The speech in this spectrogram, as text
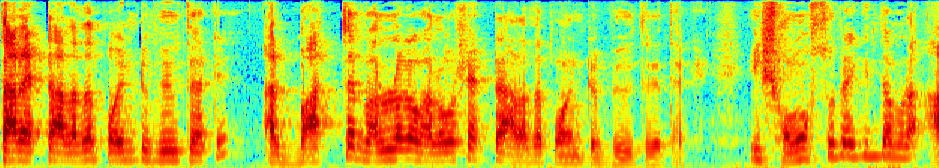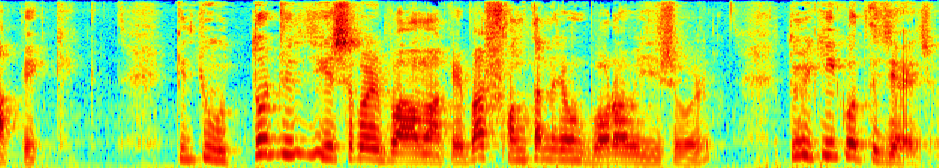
তার একটা আলাদা পয়েন্ট অফ ভিউ থাকে, আর বাচ্চার ভালো লাগা, ভালোবাসা একটা আলাদা পয়েন্ট অফ ভিউ থেকে থাকে। এই সমস্তটাই কিন্তু আমরা আপেক্ষিক। কিন্তু উত্তর যদি জিজ্ঞাসা করেন বাবা মাকে বা সন্তানের যখন বড় হবে জিজ্ঞাসা করেন তুমি কি করতে চাইছো?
